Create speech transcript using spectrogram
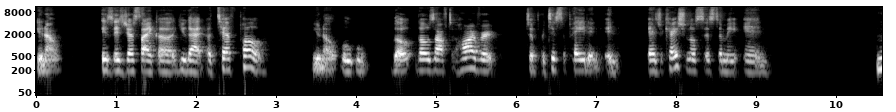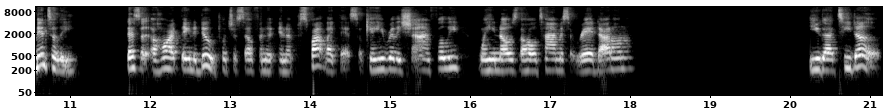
You know, it's, it's just like uh, you got a Tef Poe, you know, who, who go, goes off to Harvard to participate in, in educational system and, and mentally, that's a, hard thing to do. Put yourself in a, in a spot like that. So can he really shine fully when he knows the whole time it's a red dot on him? You got T Dub,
